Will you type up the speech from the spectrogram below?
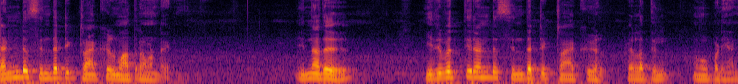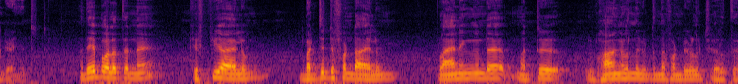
രണ്ട് സിന്തറ്റിക് ട്രാക്കുകൾ മാത്രമുണ്ടായിരുന്നു. ഇന്നത് ഇരുപത്തിരണ്ട് സിന്തറ്റിക് ട്രാക്കുകൾ കേരളത്തിൽ നമുക്ക് പഠിക്കാൻ കഴിഞ്ഞിട്ടുണ്ട്. അതേപോലെ തന്നെ കിഫ്ബി ആയാലും ബഡ്ജറ്റ് ഫണ്ടായാലും പ്ലാനിങ്ങിന്റെ മറ്റ് വിഭാഗങ്ങളിൽ നിന്ന് കിട്ടുന്ന ഫണ്ടുകൾ ചേർത്ത്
